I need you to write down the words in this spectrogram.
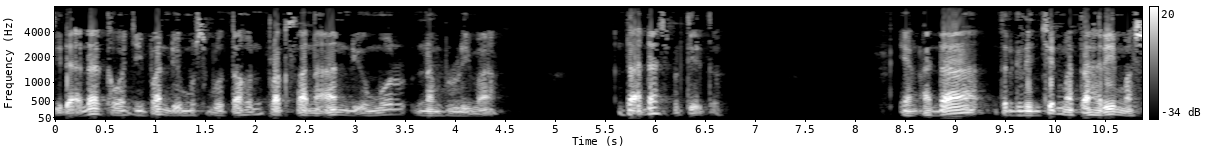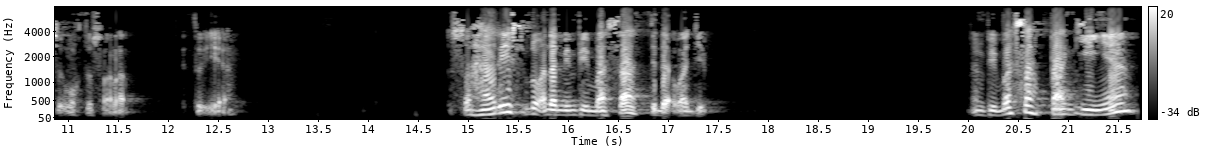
Tidak ada kewajiban di umur 10 tahun, pelaksanaan di umur 65. Tidak ada seperti itu. Yang ada tergelincir matahari masuk waktu sholat. Itu iya. Sehari sebelum ada mimpi basah tidak wajib. Mimpi basah paginya,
